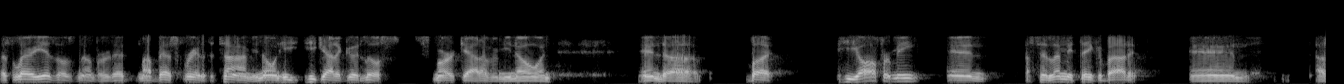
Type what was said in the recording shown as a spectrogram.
that's Larry Izzo's number. That my best friend at the time, you know, and he he got a good little smirk out of him, you know, and and uh, but he offered me, and I said, let me think about it, and I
